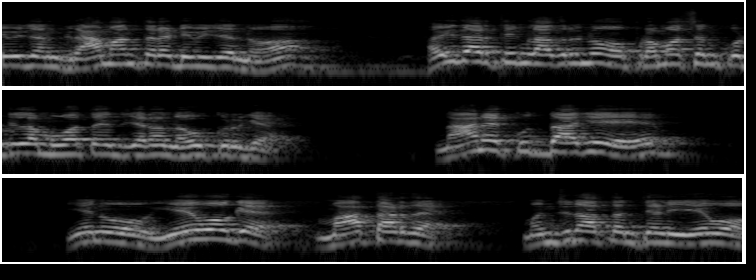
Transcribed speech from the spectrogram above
ಡಿವಿಷನ್ ಗ್ರಾಮಾಂತರ ಡಿವಿಷನ್ನು ಐದಾರು ತಿಂಗಳಾದ್ರೂ ಪ್ರಮೋಷನ್ ಕೊಟ್ಟಿಲ್ಲ ಮೂವತ್ತೈದು ಜನ ನೌಕರಿಗೆ. ನಾನೇ ಖುದ್ದಾಗಿ ಏನು ಎ ಓಗೆ ಮಾತಾಡಿದೆ, ಮಂಜುನಾಥ್ ಅಂತೇಳಿ A O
